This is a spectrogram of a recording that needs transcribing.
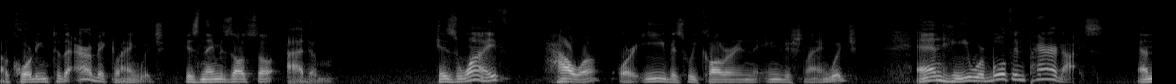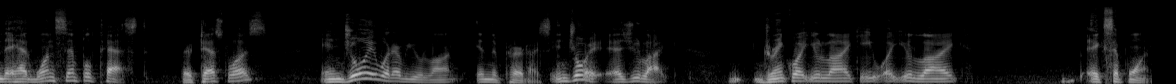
according to the Arabic language. His name is also Adam. His wife, Hawa, or Eve as we call her in the English language, and he were both in paradise. And they had one simple test. Their test was enjoy whatever you want in the paradise. Enjoy as you like. Drink what you like, eat what you like, except one.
